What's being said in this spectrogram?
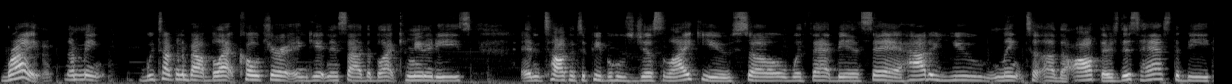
right. I mean, we're talking about black culture and getting inside the black communities and talking to people who's just like you. So, with that being said, how do you link to other authors? This has to be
